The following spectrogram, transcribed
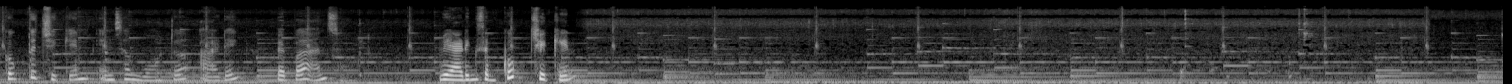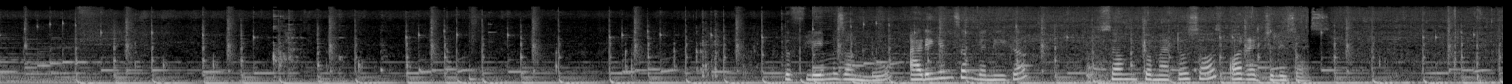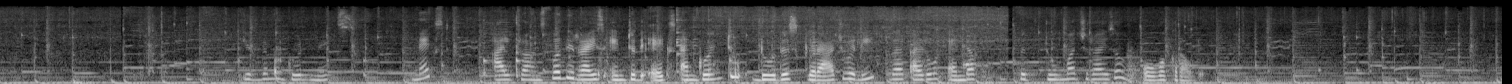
Cook the chicken in some water, adding pepper and salt. We're adding some cooked chicken. The flame is on low. Adding in some vinegar, some tomato sauce or red chili sauce. give them a good mix. Next, I'll transfer the rice into the eggs. I'm going to do this gradually so that I don't end up with too much rice or overcrowded.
